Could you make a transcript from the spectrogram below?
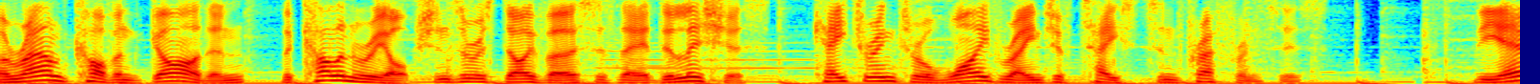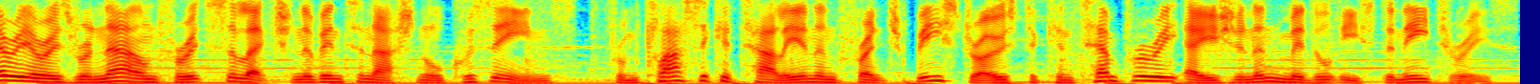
Around Covent Garden, the culinary options are as diverse as they are delicious, catering to a wide range of tastes and preferences. The area is renowned for its selection of international cuisines, from classic Italian and French bistros to contemporary Asian and Middle Eastern eateries.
